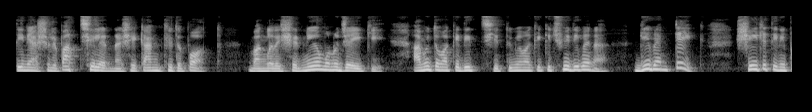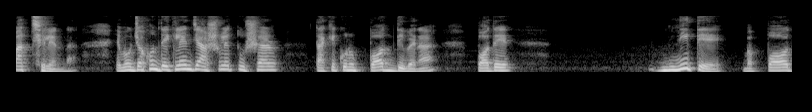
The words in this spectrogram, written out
তিনি আসলে পাচ্ছিলেন না সেই কাঙ্ক্ষিত পথ। বাংলাদেশের নিয়ম অনুযায়ী কি? আমি তোমাকে দিচ্ছি, তুমি আমাকে কিছুই দিবে না। গিভ অ্যান্ড টেক সেইটা তিনি পাচ্ছিলেন না। এবং যখন দেখলেন যে আসলে তুষার তাকে কোনো পদ দিবে না, পদে নিতে বা পদ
